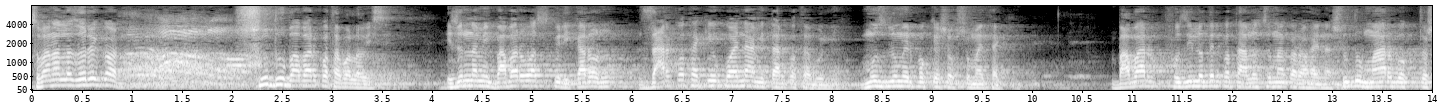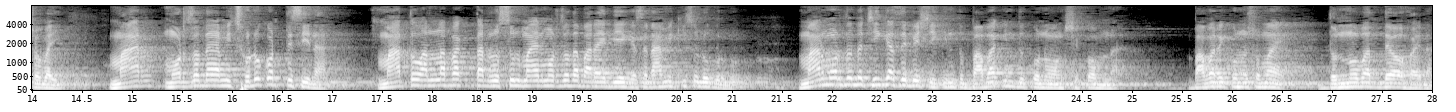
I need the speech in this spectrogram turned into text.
সোবান আল্লাহ জোরে কর। শুধু বাবার কথা বলা হয়েছে এই জন্য আমি বাবার ওয়াজ করি, কারণ যার কথা কেউ কয় না, আমি তার কথা বলি। মুজলুমের পক্ষে সব সময় থাকি। বাবার ফজিলতের কথা আলোচনা করা হয় না, শুধু মার বক্ত সবাই। মার মর্যাদায় আমি ছোট করতেছি না। মা তো আল্লাপাক তার রসুল মায়ের মর্যাদা বাড়াই দিয়ে গেছেন, আমি কি ছোট করব। মার মর্যাদা ঠিক আছে বেশি, কিন্তু বাবা কিন্তু কোনো অংশে কম না। বাবারে কোনো সময় ধন্যবাদ দেওয়া হয় না।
